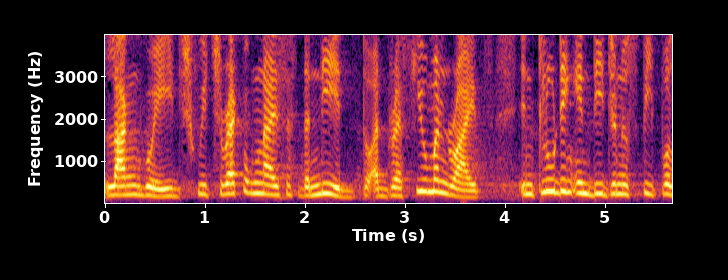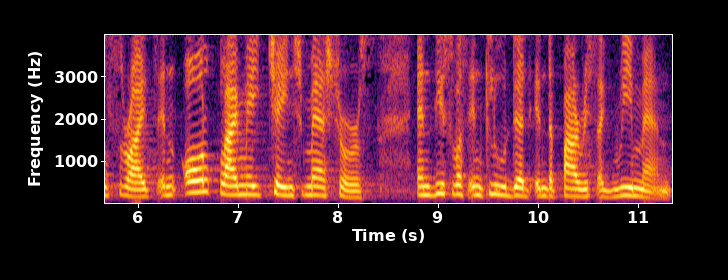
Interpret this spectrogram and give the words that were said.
language which recognizes the need to address human rights, including indigenous peoples' rights in all climate change measures, and this was included in the Paris Agreement.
